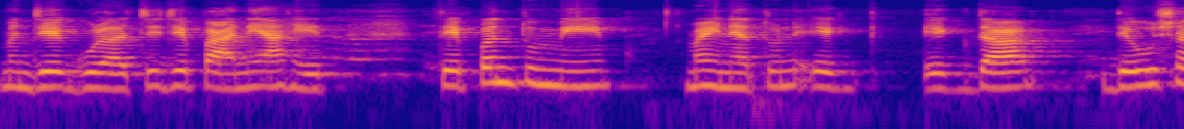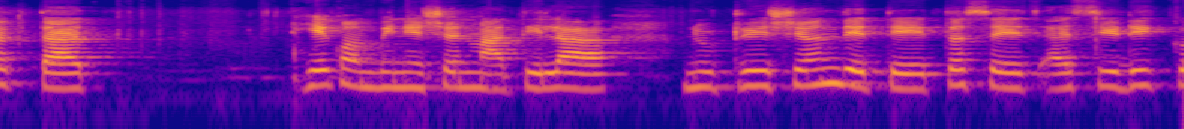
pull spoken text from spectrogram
म्हणजे गुळाचे जे पाणी आहेत ते पण तुम्ही महिन्यातून एक एकदा देऊ शकतात. हे कॉम्बिनेशन मातीला न्यूट्रिशन देते. तसेच ॲसिडिक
